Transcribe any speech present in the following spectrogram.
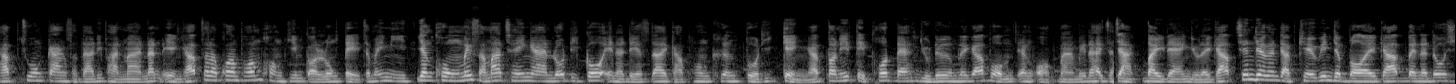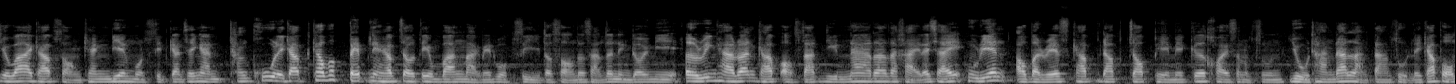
ครับช่วงกลางสัปดาห์ที่ผ่านมานั่นเองครับสำหรับความพร้อมของทีมก่อนลงเตะจะไม่มี ยังคงไม่สามารถใช้งานโรดิโกเอนาเดสได้ครับห้องเครื่องตัวที่เก่งครับ ตอนนี้ติดโทษแบนอยู่เดิมเลยครับผมยังออกมาไม่ได้จากใบแดงอยู่เลยครับ เช่นเดียวกันกับเควินเดบรอยครับเบนาโดเชวาครับสองแข้งเดียงหมดสิทธิ์การใช้งานทั้งคู่เลยครับเข้าว่าเป๊ปเนี่ยครับจะเตรียมวางหมากในระบบ4ต่อ2ต่อ3ต่อ1โดยมีเออร์ริงฮารันครับออกสตาร์ทยืนหน้าราตาข่ายและใช้ฮูเรียนอัลบาเรสครับดับจ็อบเพย์เมเกอร์คอยสนับสนุนอยู่ทางด้านหลังตามสูตรเลยครับผม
